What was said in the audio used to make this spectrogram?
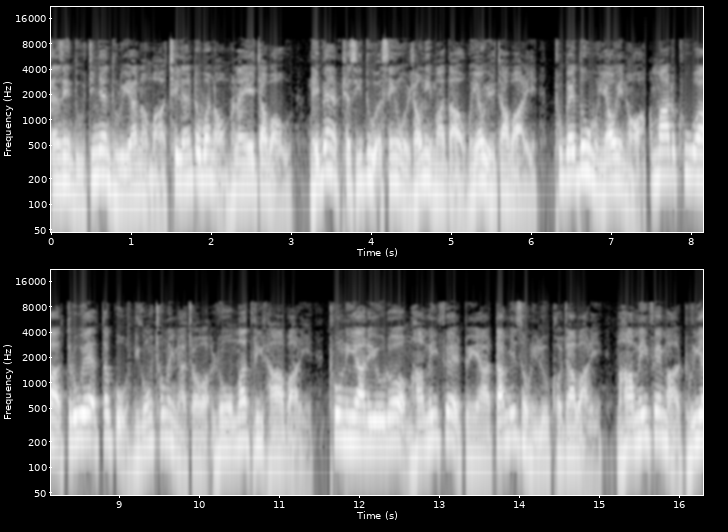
တန်းစင်သူကျင့်ကြံသူတွေရတော့မှခြေလန်းတဝက်တော့မလှန်ရဲကြပါဘူးနိဗ္ဗာန်ဖြစ်စည်းသူအစင်းကိုရောက်နေမှသာဝင်ရောက်ရဲကြပါတယ်ထိုကဲ့သို့ဝင်ရောက်ရင်တော့အမှားတစ်ခုကသူတို့ရဲ့အသက်ကိုညီကုန်းချုံနေတာကြောင့်အလွန်အမသတိထားရပါတယ်ထိုနေရာတွေကိုတော့မဟာမိတ်ဖက်အတွင်းကတာမစ်စုံတွေလို့ခေါ်ကြပါတယ်မဟာမိတ်ဖက်မှာဒုတိယ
